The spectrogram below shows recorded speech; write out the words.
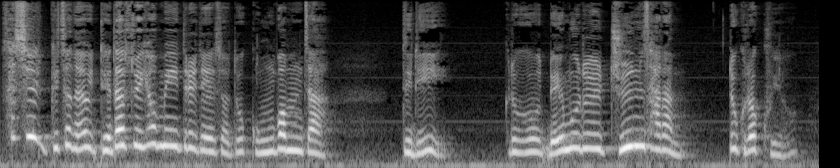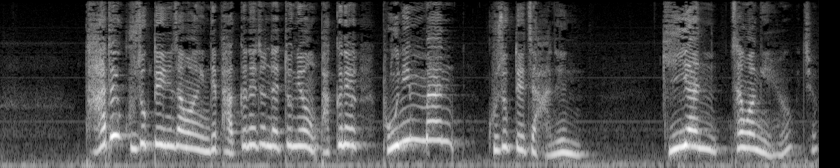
사실 그렇잖아요. 대다수의 혐의들에 대해서도 공범자 들이 그리고 뇌물을 준 사람도 그렇고요. 다들 구속되어 있는 상황인데 박근혜 전 대통령, 박근혜 본인만 구속되지 않은 기이한 상황이에요. 그렇죠?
